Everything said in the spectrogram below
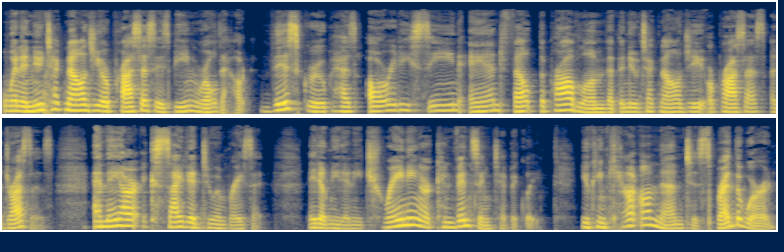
When a new technology or process is being rolled out, this group has already seen and felt the problem that the new technology or process addresses, and they are excited to embrace it. They don't need any training or convincing typically. You can count on them to spread the word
